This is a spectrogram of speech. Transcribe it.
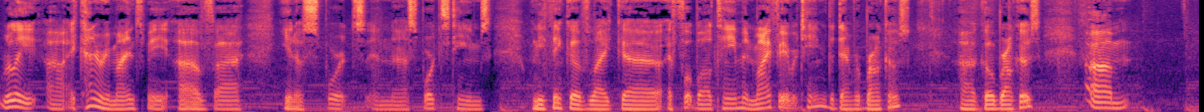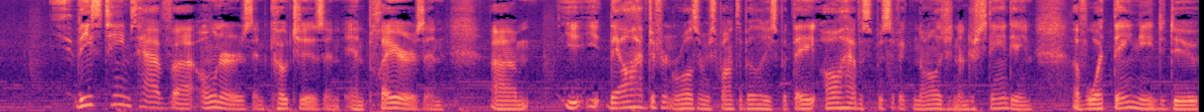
really, uh, it kind of reminds me of, uh, you know, sports and uh, sports teams. When you think of like uh, a football team and my favorite team, the Denver Broncos, uh, go Broncos. Um, these teams have owners and coaches and, and players and um, you, you, they all have different roles and responsibilities, but they all have a specific knowledge and understanding of what they need to do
